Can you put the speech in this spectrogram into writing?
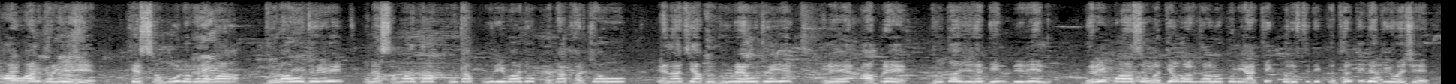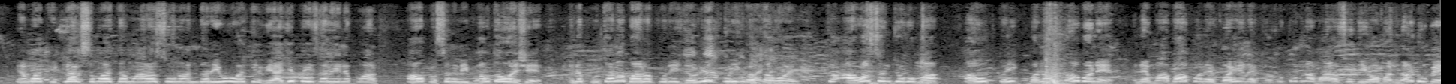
આહવાન કરીએ છીએ કે સમૂહ લગ્નમાં જોડાવવું જોઈએ અને સમાજના ખોટા કુરિવાજો ખોટા ખર્ચાઓ એનાથી આપણે દૂર રહેવું જોઈએ અને આપણે જોતા જઈએ દિન બેદિન ગરીબ માણસે મધ્યમ વર્ગના લોકોની આર્થિક પરિસ્થિતિ કથળતી જતી હોય છે. એમાં કેટલાક સમાજના માણસોના અંદર એવું હોય કે વ્યાજે પૈસા લઈને પણ આવા પ્રસંગ નિભાવતા હોય છે અને પોતાના બાળકોની જરૂરિયાત પૂરી કરતા હોય, તો આવા સંજોગોમાં આવું કંઈક બનાવ ન બને અને મા બાપ અને ભાઈ અને કુટુંબના માણસો દેવામાં ન ડૂબે,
